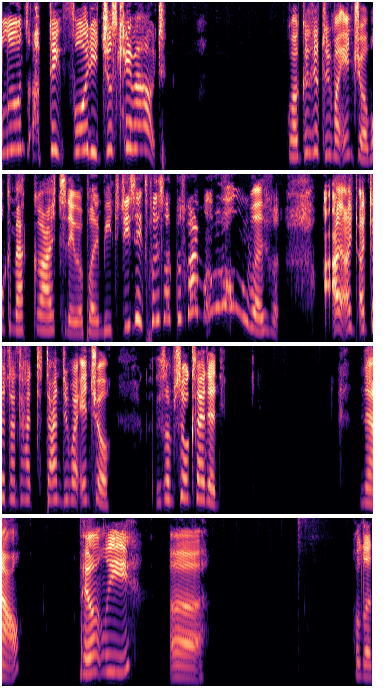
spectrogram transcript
Balloons Update 40 just came out. Well, I'm gonna do my intro. Welcome back, guys. Today we're playing BTD6. Please like, subscribe. I, I, I did not have time to do my intro because I'm so excited. Now, apparently, uh, hold on.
